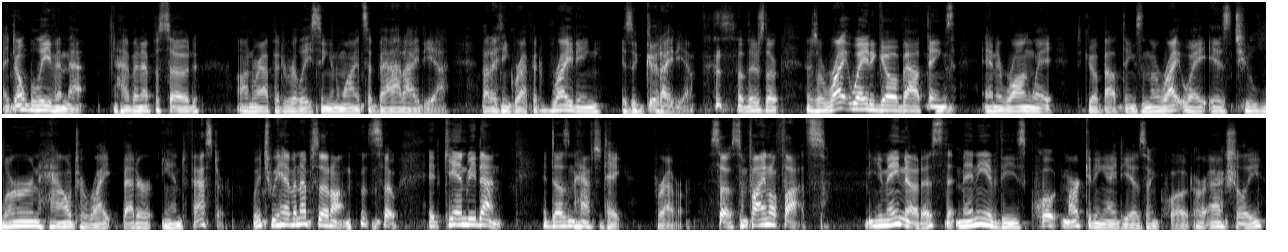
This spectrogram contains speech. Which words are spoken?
I don't believe in that. I have an episode on rapid releasing and why it's a bad idea, but I think rapid writing is a good idea. so there's the there's a right way to go about things and a wrong way to go about things. And the right way is to learn how to write better and faster, which we have an episode on. so it can be done. It doesn't have to take forever. So some final thoughts. You may notice that many of these quote marketing ideas unquote are actually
